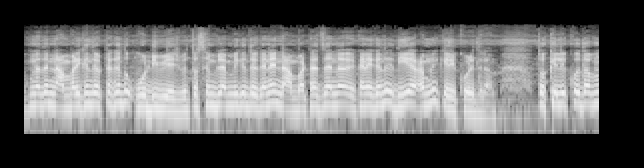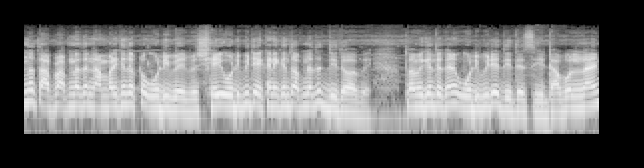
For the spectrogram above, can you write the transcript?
আপনাদের নাম্বারে কিন্তু একটা কিন্তু ওডিবি আসবে। তো সিম্পলি আমি কিন্তু এখানে নাম্বারটা যেন এখানে কিন্তু দিয়ে আমি ক্লিক করে দিলাম। তো ক্লিক করে দেবো তারপর আপনাদের নাম্বারে কিন্তু একটা ওডিবি আসবে। সেই ওডিবিটা এখানে কিন্তু আপনাদের দিতে হবে। তো আমি কিন্তু এখানে ওডিবিটা দিতেছি। ডাবল নাইন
